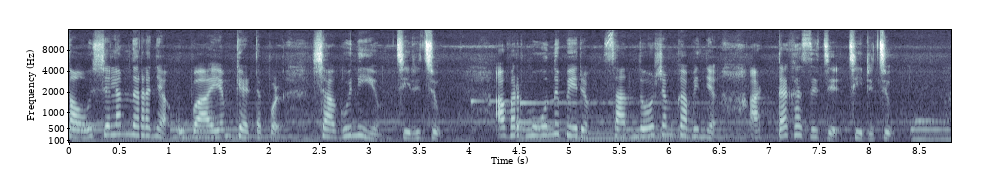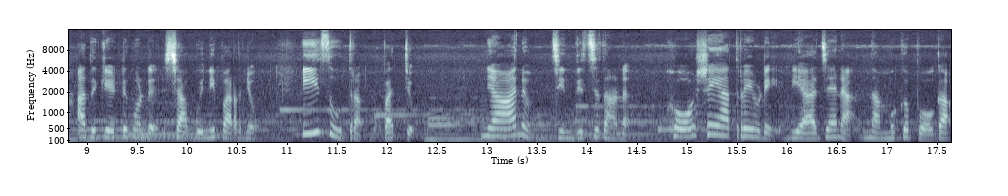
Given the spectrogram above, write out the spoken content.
കൗശലം നിറഞ്ഞ ഉപായം കേട്ടപ്പോൾ ശകുനിയും ചിരിച്ചു. അവർ മൂന്ന് പേരും സന്തോഷം കവിഞ്ഞ് അട്ടഹസിച്ച് ചിരിച്ചു. അത് കേട്ടുകൊണ്ട് ശകുനി പറഞ്ഞു ഈ സൂത്രം പറ്റും. ഞാനും ചിന്തിച്ചതാണ്. ഘോഷയാത്രയുടെ വ്യാജന നമുക്ക് പോകാം.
